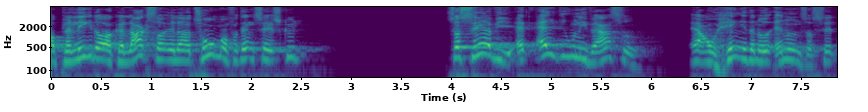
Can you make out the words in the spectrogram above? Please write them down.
og planeter og galakser eller atomer for den sags skyld, så ser vi, at alt i universet er afhængigt af noget andet end sig selv.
